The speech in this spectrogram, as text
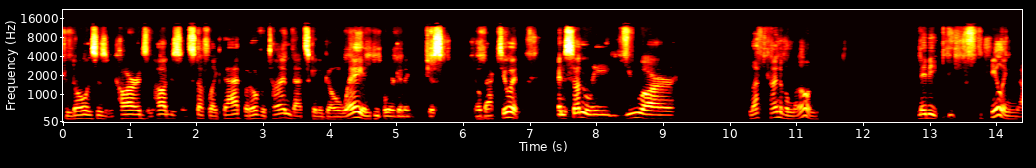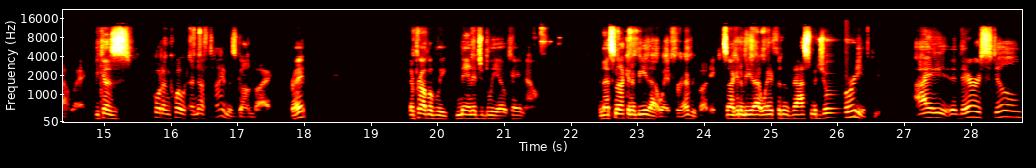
condolences and cards and hugs and stuff like that but over time that's going to go away and people are going to just go back to it and suddenly you are left kind of alone maybe feeling that way because quote unquote enough time has gone by, right? They're probably manageably okay now. And that's not going to be that way for everybody. It's not going to be that way for the vast majority of people. I there are still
